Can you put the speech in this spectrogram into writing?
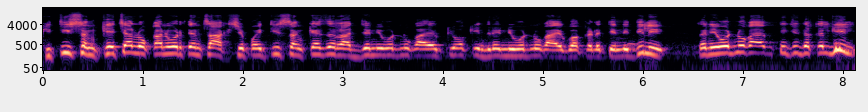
किती संख्येच्या लोकांवर त्यांचा आक्षेप आहे ती संख्या जर राज्य निवडणूक आयोग किंवा केंद्रीय निवडणूक आयोगाकडे त्यांनी दिली तर निवडणूक आयोग त्याची दखल घेईल.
